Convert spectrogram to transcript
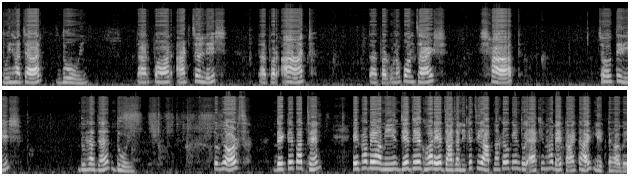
দুই হাজার দুই। তারপর আটচল্লিশ। তারপর আট। তারপর উনপঞ্চাশ সাত, চৌত্রিশ দুই হাজার দুই। তো ভিওর্স দেখতেই পাচ্ছেন এইভাবে আমি যে যে ঘরে যা যা লিখেছি, আপনাকেও কিন্তু একইভাবে তাই তাই লিখতে হবে।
